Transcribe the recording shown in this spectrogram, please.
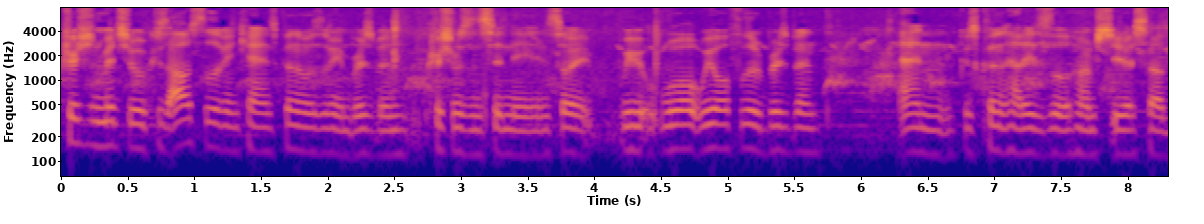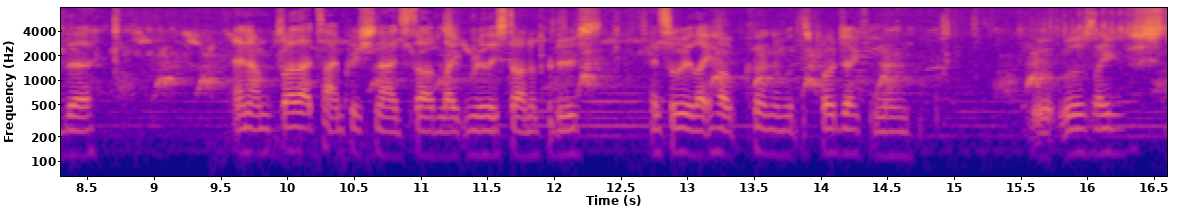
Christian Mitchell, because I was still living in Cairns, Clinton was living in Brisbane, Christian was in Sydney, and so we we all, we all flew to Brisbane, and because Clinton had his little home studio set up there, and um, by that time Christian and I had started like really starting to produce, and so we like helped Clinton with this project, and then it, was like just,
